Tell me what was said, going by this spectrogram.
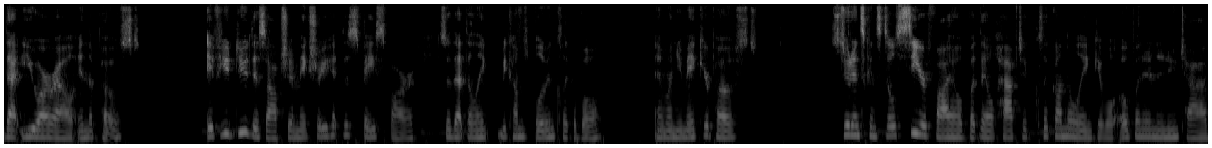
that URL in the post if you do this option, make sure you hit the space bar so that the link becomes blue and clickable. And when you make your post, students can still see your file, but they'll have to click on the link. It will open in a new tab,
